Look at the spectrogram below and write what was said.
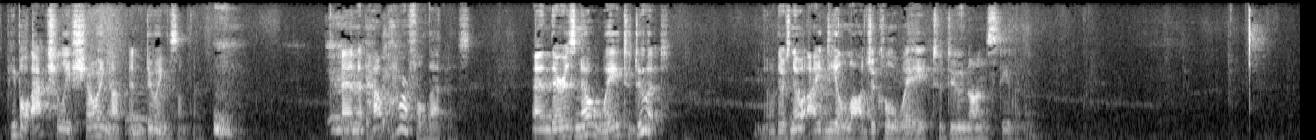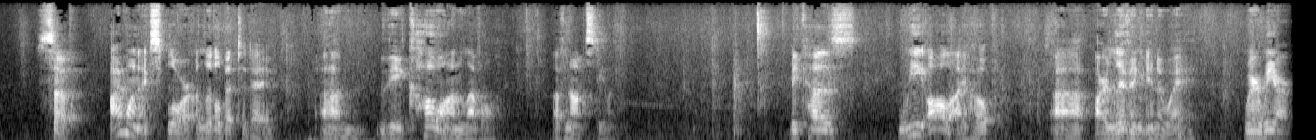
People actually showing up and doing something. And how powerful that is. And there is no way to do it. You know, there's no ideological way to do non stealing. So, I want to explore a little bit today um, the koan level of not stealing. Because we all, I hope, uh, are living in a way where we are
